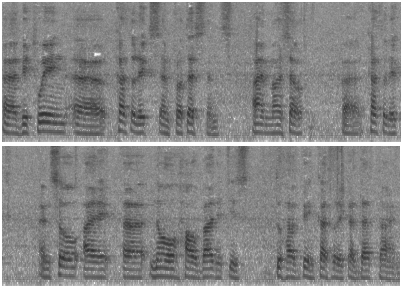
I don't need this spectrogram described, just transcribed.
uh, between uh, Catholics and Protestants. I'm myself Catholic, and so I know how bad it is to have been Catholic at that time,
